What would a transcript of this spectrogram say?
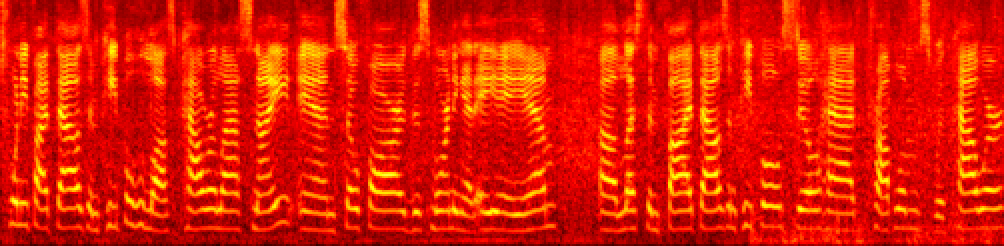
25,000 people who lost power last night, and so far this morning at 8 a.m., uh, less than 5,000 people still had problems with power.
